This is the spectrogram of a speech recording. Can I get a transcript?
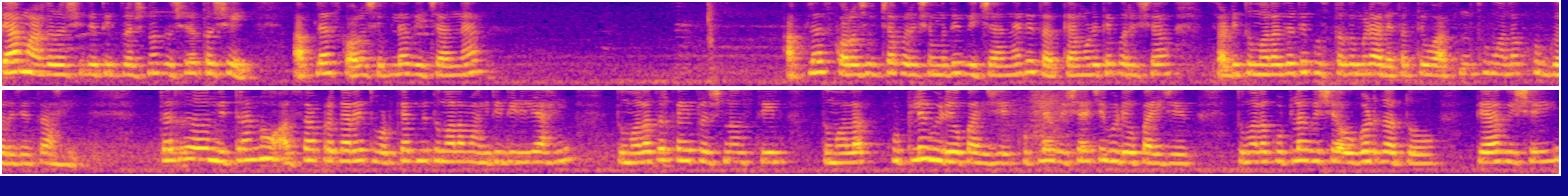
त्या मार्गदर्शिकेतील प्रश्न जसे तसे आपल्या स्कॉलरशिपला विचारण्यात आपल्या स्कॉलरशिपच्या परीक्षेमध्ये विचारण्यात येतात. त्यामुळे ते परीक्षासाठी तुम्हाला जर ते पुस्तकं मिळाले तर ते वाचणं तुम्हाला खूप गरजेचं आहे. तर मित्रांनो अशा प्रकारे थोडक्यात मी तुम्हाला माहिती दिलेली आहे. तुम्हाला जर काही प्रश्न असतील तुम्हाला कुठले व्हिडिओ पाहिजे कुठल्या विषयाचे व्हिडिओ पाहिजेत तुम्हाला कुठला विषय अवघड जातो त्याविषयी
